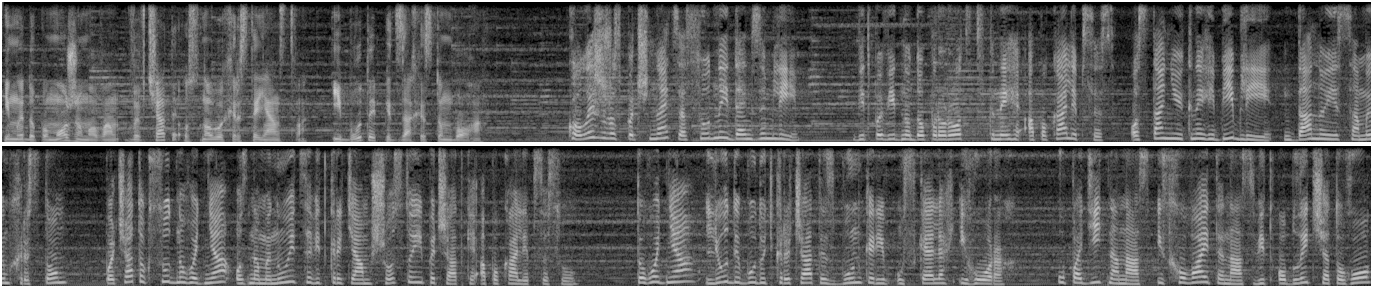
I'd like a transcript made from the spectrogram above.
і ми допоможемо вам вивчати основи християнства і бути під захистом Бога. Коли ж розпочнеться судний день землі? Відповідно до пророцтв книги Апокаліпсис, останньої книги Біблії, даної самим Христом, початок судного дня ознаменується відкриттям шостої печатки Апокаліпсису. Того дня люди будуть кричати з бункерів у скелях і горах: Упадіть на нас і сховайте нас від обличчя того,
